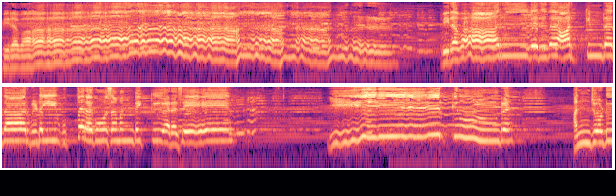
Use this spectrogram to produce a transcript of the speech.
விரவா விரவாறு வெறுவ ஆர்க்கின்றதார் விடை உத்தரகோசமங்கைக்கு அரசே. ஈர்க்கின்ற அஞ்சொடு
